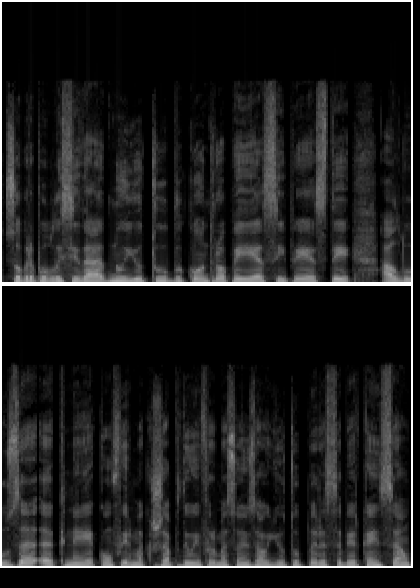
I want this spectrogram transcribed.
sobre a publicidade no YouTube contra o PS e PSD. A Lusa, a CNE, confirma que já pediu informações ao YouTube para saber quem são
